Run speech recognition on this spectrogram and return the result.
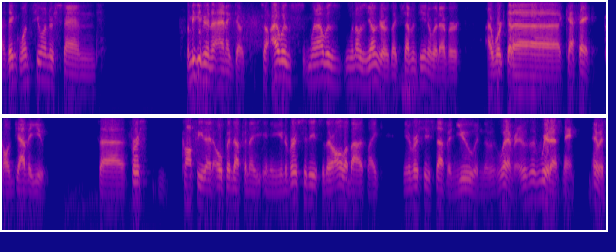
I think once you understand, let me give you an anecdote. So I was, when I was, when I was younger, I was like 17 or whatever, I worked at a cafe called Java U. It's the first coffee that opened up in a in a university. So they're all about like university stuff and you and the, whatever. It was a weird ass name. Anyways,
